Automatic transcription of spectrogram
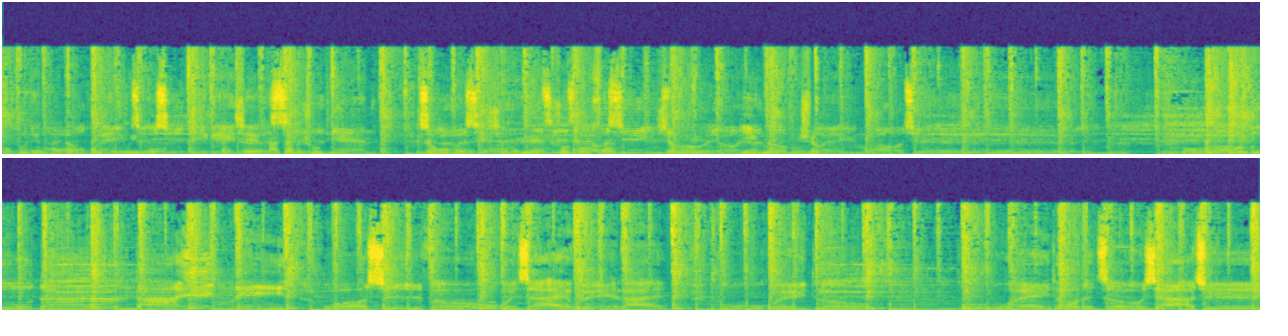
广播电台的官方微博。感谢大家的收听，让我们相约双周三，相约一路人生。是否会在未来不回头、不回头的走下去？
